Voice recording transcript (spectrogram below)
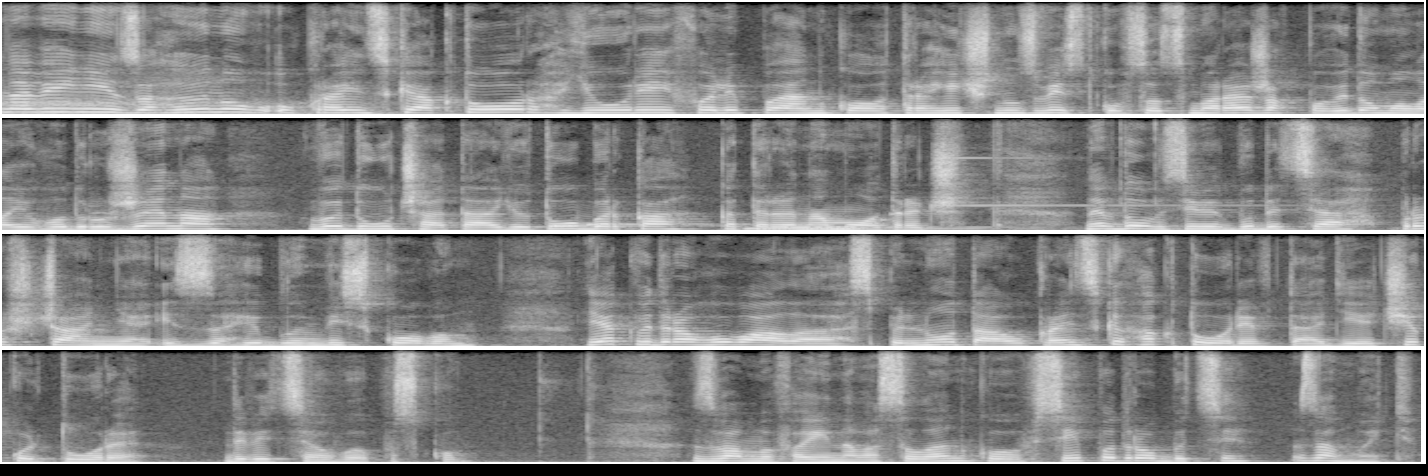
На війні загинув український актор Юрій Филіпенко. Трагічну звістку в соцмережах повідомила його дружина, ведуча та ютуберка Катерина Мотрич. Невдовзі відбудеться прощання із загиблим військовим. Як відреагувала спільнота українських акторів та діячі культури? Дивіться у випуску. З вами Фаїна Василенко. Всі подробиці за мить.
